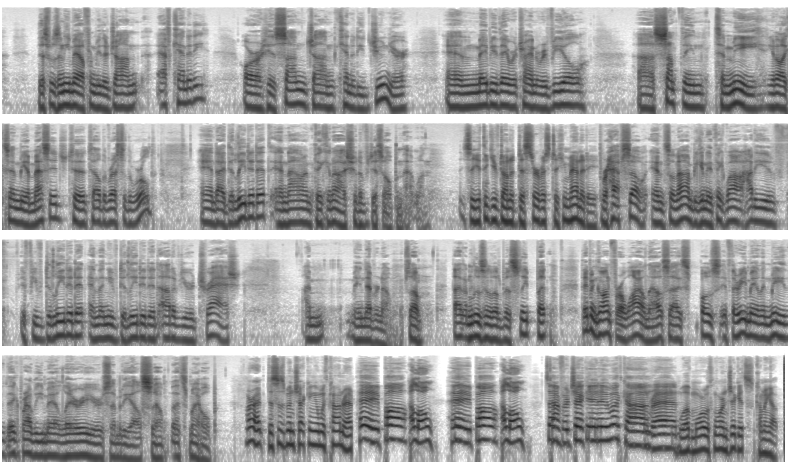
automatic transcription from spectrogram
this was an email from either John F. Kennedy or his son, John Kennedy Jr., and maybe they were trying to reveal uh, something to me, you know, like send me a message to tell the rest of the world. and I deleted it, and now I'm thinking, oh, I should have just opened that one. So you think you've done a disservice to humanity? Perhaps so. And so now I'm beginning to think, wow, how do you, if you've deleted it and then you've deleted it out of your trash, I may never know. So that I'm losing a little bit of sleep, but they've been gone for a while now. So I suppose if they're emailing me, they could probably email Larry or somebody else. So that's my hope. All right, this has been checking in with Konrad. Hey, Paul. Hello. Hey, Paul. Hello. Time for checking in with Konrad. We'll have more with Lauren Jiggetts coming up.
